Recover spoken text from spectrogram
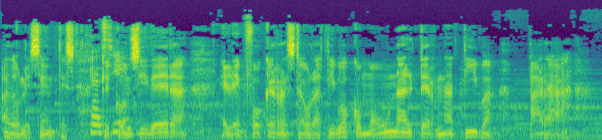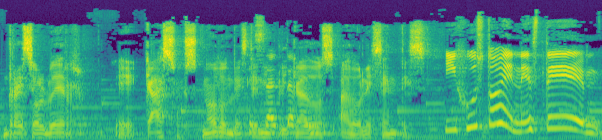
Adolescentes, que considera el enfoque restaurativo como una alternativa para resolver eh, casos, ¿no? Donde estén implicados adolescentes. Y justo en este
